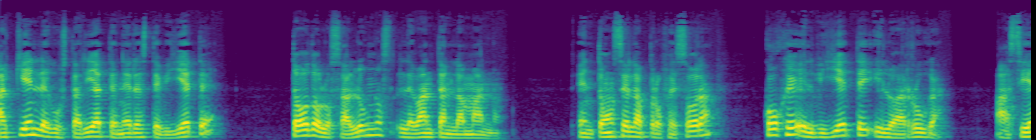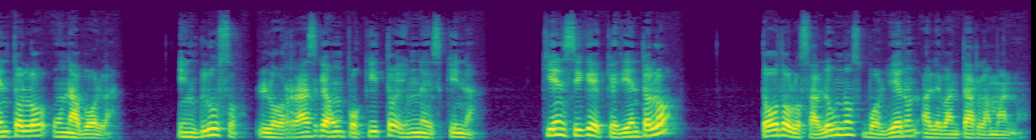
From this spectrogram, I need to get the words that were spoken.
¿A quién le gustaría tener este billete? Todos los alumnos levantan la mano. Entonces la profesora coge el billete y lo arruga, haciéndolo una bola. Incluso lo rasga un poquito en una esquina. ¿Quién sigue queriéndolo? Todos los alumnos volvieron a levantar la mano.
